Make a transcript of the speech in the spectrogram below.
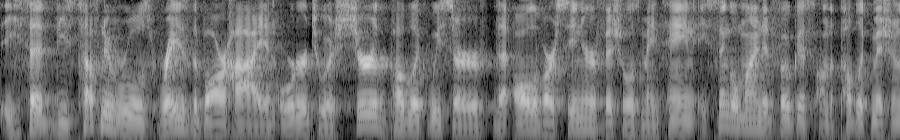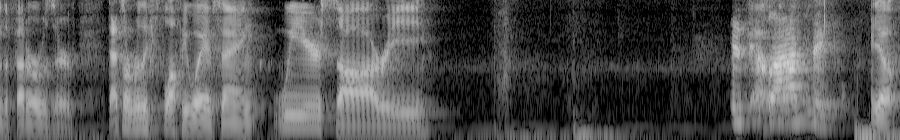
he said these tough new rules raise the bar high in order to assure the public we serve that all of our senior officials maintain a single minded focus on the public mission of the Federal Reserve. That's a really fluffy way of saying, we're sorry. It's classic. Yep.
